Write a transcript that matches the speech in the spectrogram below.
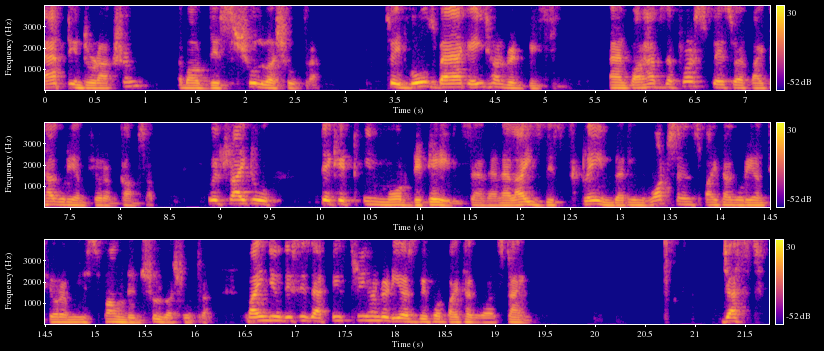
apt introduction about this Shulva Sutra. So it goes back 800 BC and perhaps the first place where Pythagorean theorem comes up. We'll try to take it in more details and analyze this claim that in what sense Pythagorean theorem is found in Shulva Sutra. Mind you, this is at least 300 years before Pythagoras' time. Just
